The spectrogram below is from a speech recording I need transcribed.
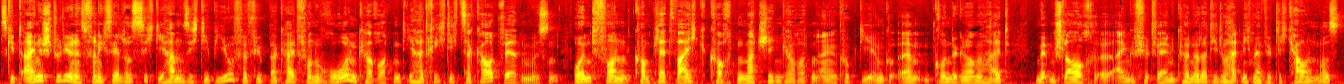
es gibt eine Studie, und das fand ich sehr lustig, die haben sich die Bioverfügbarkeit von rohen Karotten, die halt richtig zerkaut werden müssen, und von komplett weich gekochten, matschigen Karotten angeguckt, die im, äh, im Grunde genommen halt mit dem Schlauch äh, eingeführt werden können oder die du halt nicht mehr wirklich kauen musst.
